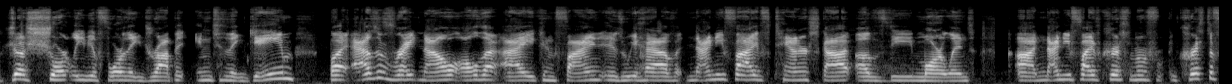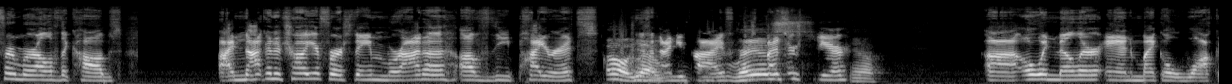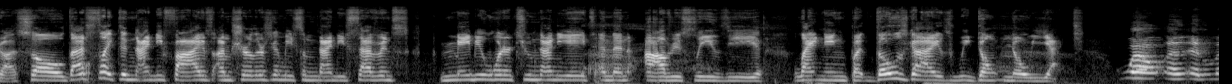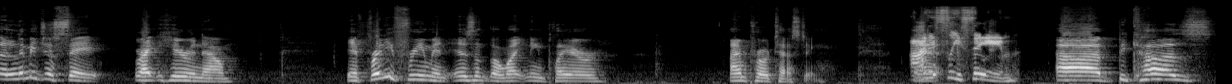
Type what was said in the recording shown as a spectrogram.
just shortly before they drop it into the game. But as of right now, all that I can find is we have 95 Tanner Scott of the Marlins, uh, 95 Christopher, Christopher Morel of the Cubs. I'm not going to try your first name, Murata of the Pirates. Oh, yeah. a 95. Reyes. Spencer Steer, Yeah. uh, Owen Miller, and Michael Wacha. So that's like the 95s. I'm sure there's going to be some 97s, maybe one or two 98s, and then obviously the Lightning. But those guys we don't know yet. Well, and, and, and let me just say right here and now if Freddie Freeman isn't the Lightning player, I'm protesting. Honestly, same. Uh, because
